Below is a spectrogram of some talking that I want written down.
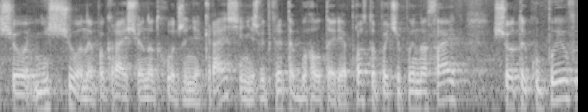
що ніщо не покращує надходження краще, ніж відкрита бухгалтерія. Просто почепи на сайт, що ти купив,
